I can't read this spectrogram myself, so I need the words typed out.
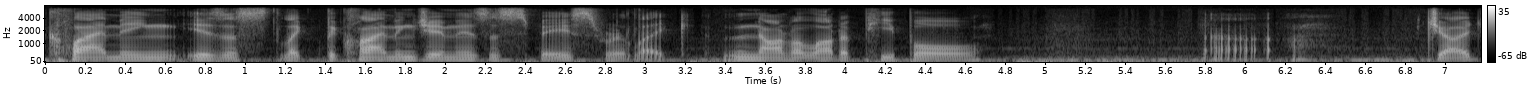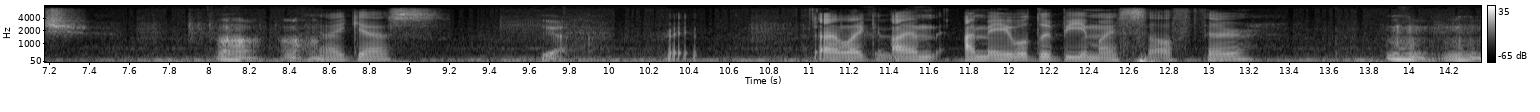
climbing is a like the climbing gym is a space where like not a lot of people uh, judge. Uh huh. Uh huh. I guess. Yeah. Right. I like 'Cause- I'm I'm able to be myself there Mm-hmm.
